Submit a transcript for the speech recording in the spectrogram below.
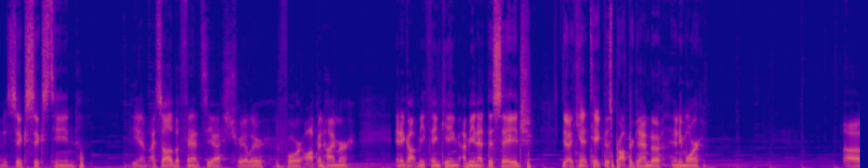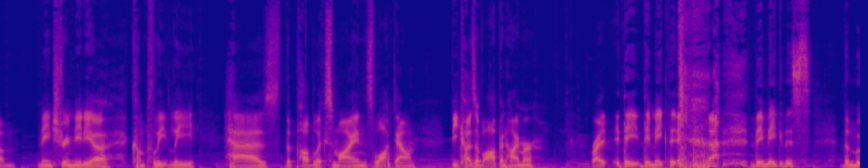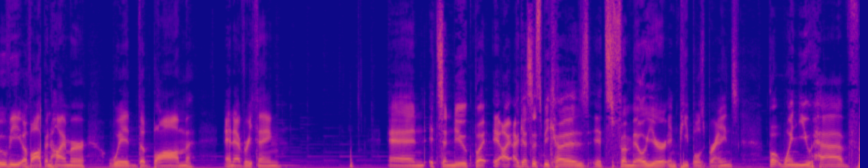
Time is 6:16 p.m. I saw the fancy ass trailer for Oppenheimer and it got me thinking, I mean at this age, dude, I can't take this propaganda anymore. Um, mainstream media completely has the public's minds locked down because of Oppenheimer, right? They they make the they make this the movie of Oppenheimer with the bomb and everything. And it's a nuke, but I, I guess it's because it's familiar in people's brains. But when you have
